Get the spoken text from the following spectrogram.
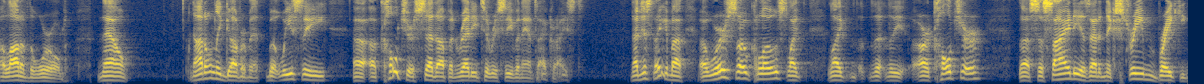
a lot of the world. Now, not only government, but we see uh, a culture set up and ready to receive an antichrist. Now, just think about uh, we're so close, like like the the our culture, uh, society is at an extreme breaking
